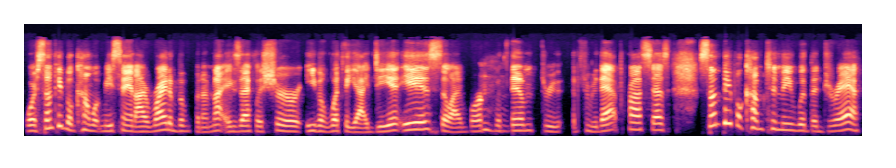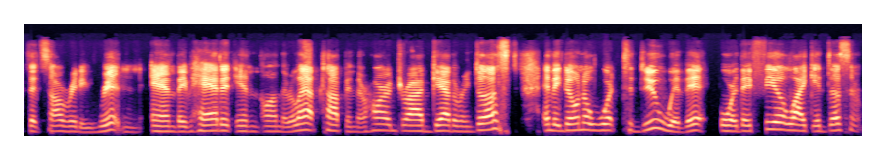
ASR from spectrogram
or some people come with me saying, I write a book, but I'm not exactly sure even what the idea is. So I work mm-hmm. with them through through that process. Some people come to me with a draft that's already written and they've had it in on their laptop in their hard drive gathering dust and they don't know what to do with it, or they feel like it doesn't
